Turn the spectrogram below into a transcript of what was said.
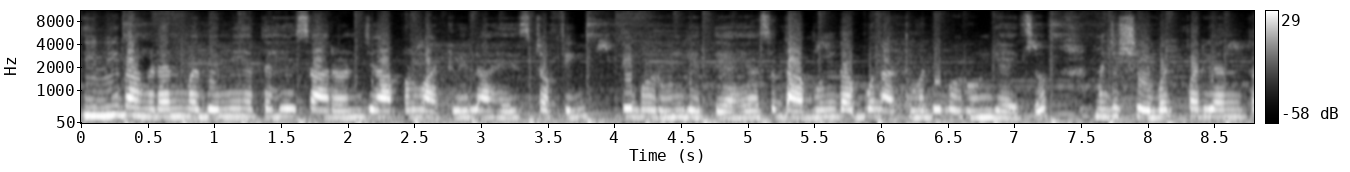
तिन्ही बांगड्यांमध्ये मी आता हे सारण जे आपण वाटलेलं आहे स्टफिंग ते भरून घेते आहे. असं दाबून दाबून आतमध्ये भरून घ्यायचं. म्हणजे शेवटपर्यंत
